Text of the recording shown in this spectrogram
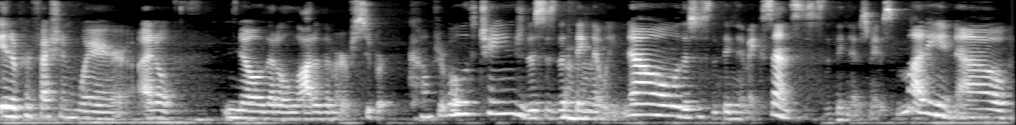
in a profession where I don't know that a lot of them are super comfortable with change. This is the thing that mm-hmm. we know. This is the thing that makes sense. This is the thing that has made us money. And now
